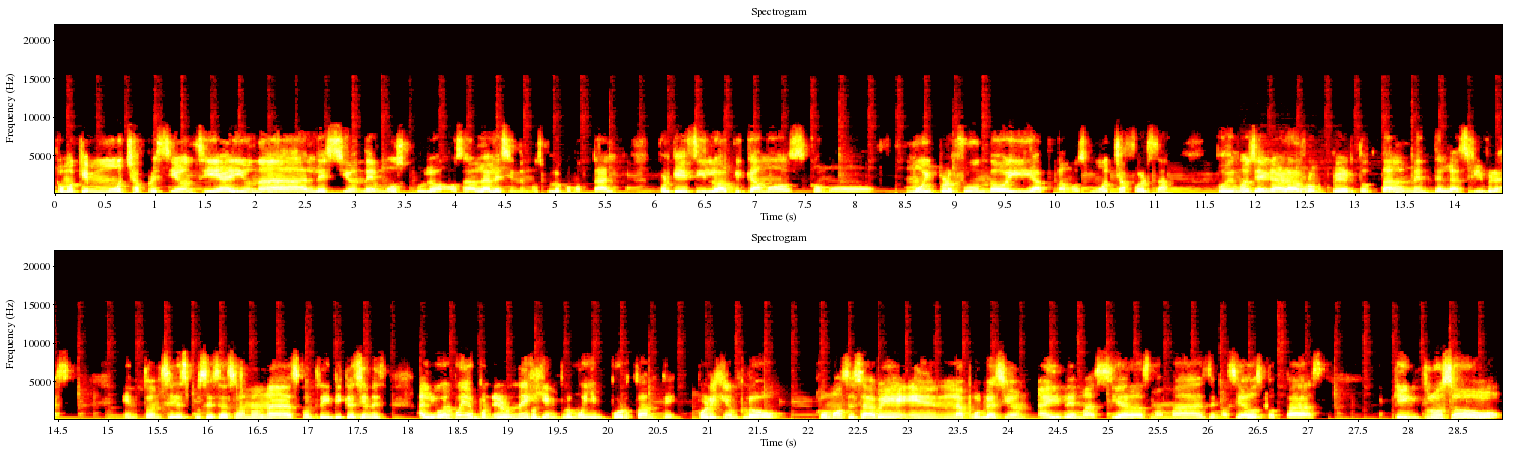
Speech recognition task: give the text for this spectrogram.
como que mucha presión si hay una lesión de músculo, o sea, la lesión de músculo como tal, porque si lo aplicamos como muy profundo y aplicamos mucha fuerza, podemos llegar a romper totalmente las fibras. Entonces, pues esas son unas contraindicaciones. Al igual voy a poner un ejemplo muy importante. Por ejemplo, como se sabe, en la población hay demasiadas mamás, demasiados papás, que incluso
